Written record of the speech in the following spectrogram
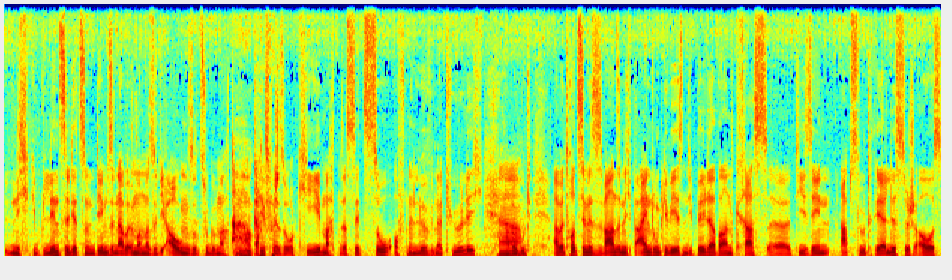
nicht geblinzelt jetzt nur in dem Sinne, aber immer mal so die Augen so zugemacht. Und Ah, okay, dachte ich mir so, okay, macht das jetzt so oft einen Löwe natürlich? Ja. Aber gut. Aber trotzdem ist es wahnsinnig beeindruckend gewesen, die Bilder waren krass, äh, die sehen absolut realistisch aus.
